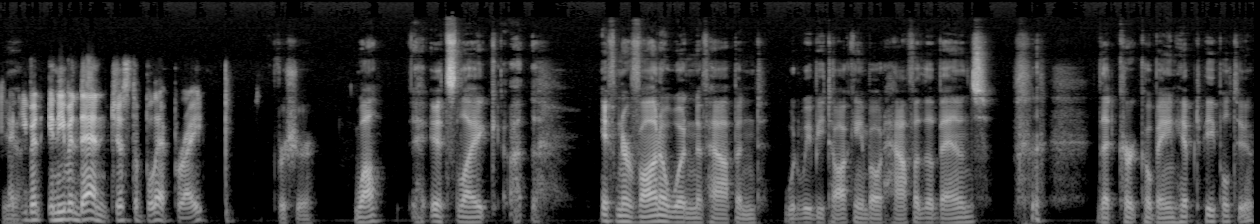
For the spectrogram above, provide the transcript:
Yeah, and even and even then, just a blip, right? for sure. Well, it's like if Nirvana wouldn't have happened, would we be talking about half of the bands that Kurt Cobain hipped people to?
